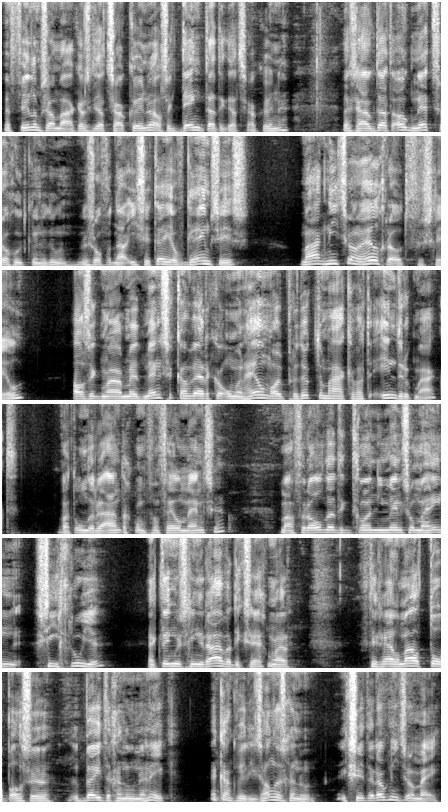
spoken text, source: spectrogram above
een film zou maken, als ik dat zou kunnen, als ik denk dat ik dat zou kunnen, dan zou ik dat ook net zo goed kunnen doen. Dus of het nou ICT of games is, maakt niet zo'n heel groot verschil. Als ik maar met mensen kan werken om een heel mooi product te maken wat indruk maakt. Wat onder de aandacht komt van veel mensen. Maar vooral dat ik gewoon die mensen om me heen zie groeien. Het klinkt misschien raar wat ik zeg, maar het is helemaal top als ze het beter gaan doen dan ik. Dan kan ik weer iets anders gaan doen. Ik zit er ook niet zo mee.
